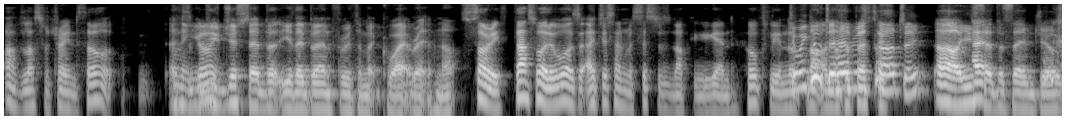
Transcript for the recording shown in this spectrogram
I've lost my train of thought. I think you, you just said that you, they burn through them at quite a rate of knots. Sorry, that's what it was. I just had my sister's knocking again. Hopefully, not, Can we go to another Henry's party? Oh, you Uh, said the same joke.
